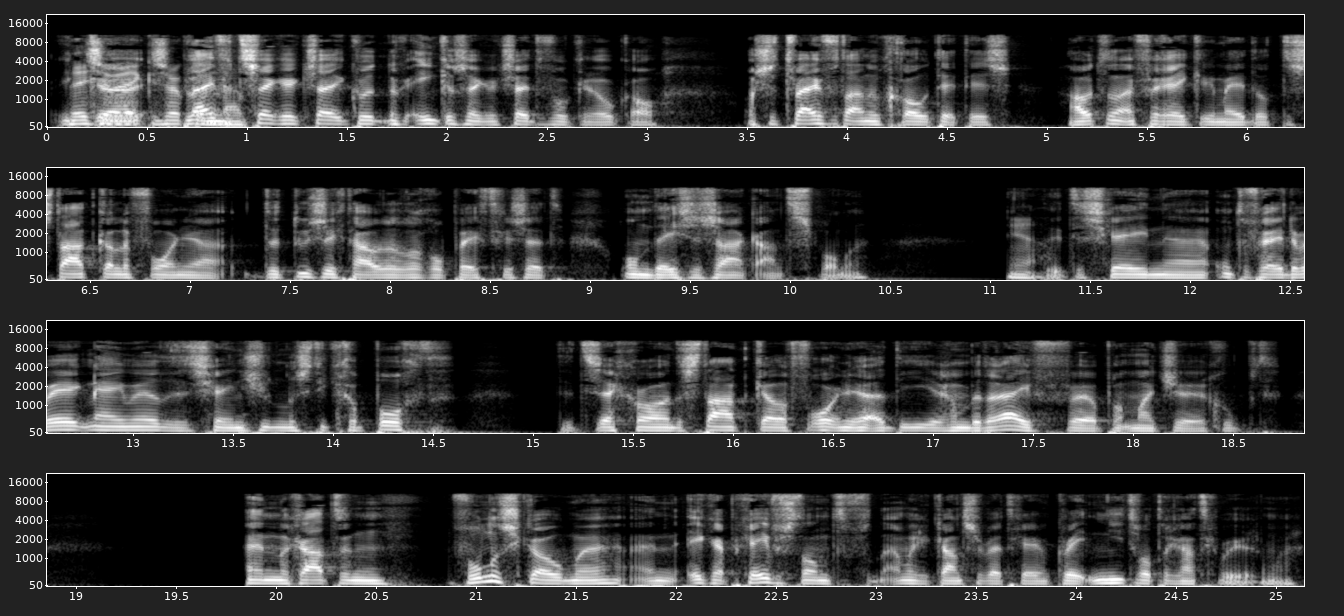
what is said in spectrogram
Ik, Deze eh, week is ik ook blijf het zeggen. Ik, zei, ik wil het nog één keer zeggen. Ik zei het de vorige keer ook al. Als je twijfelt aan hoe groot dit is, houd er dan even rekening mee dat de staat California de toezichthouder erop heeft gezet om deze zaak aan te spannen. ja. Dit is geen eh, ontevreden werknemer. Dit is geen journalistiek rapport. Dit is echt gewoon de staat California die er een bedrijf eh, op een matje roept. En er gaat een vonnis komen. En ik heb geen verstand van de Amerikaanse wetgeving. Ik weet niet wat er gaat gebeuren. Maar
